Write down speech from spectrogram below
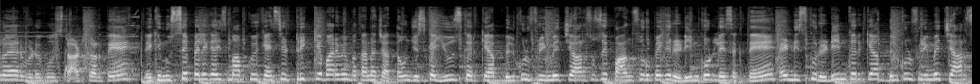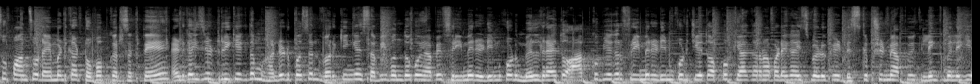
चलो यार वीडियो को स्टार्ट करते हैं। लेकिन उससे पहले मैं आपको एक ऐसी ट्रिक के बारे में बताना चाहता हूँ, जिसका यूज़ करके आप बिल्कुल फ्री में 400 से 500 रुपए के रिडीम कोड ले सकते हैं। एंड इसको रिडीम करके आप बिल्कुल फ्री में 400 500 डायमंड का टॉपअप कर सकते हैं। एंड गाइस ये ट्रिक एकदम 100% वर्किंग है। सभी बंदों को यहाँ पे फ्री में रिडीम कोड मिल रहा है। तो आपको भी अगर फ्री में रिडीम कोड चाहिए तो आपको क्या करना पड़ेगा? इस वीडियो के डिस्क्रिप्शन में आपको एक लिंक मिलेगी।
